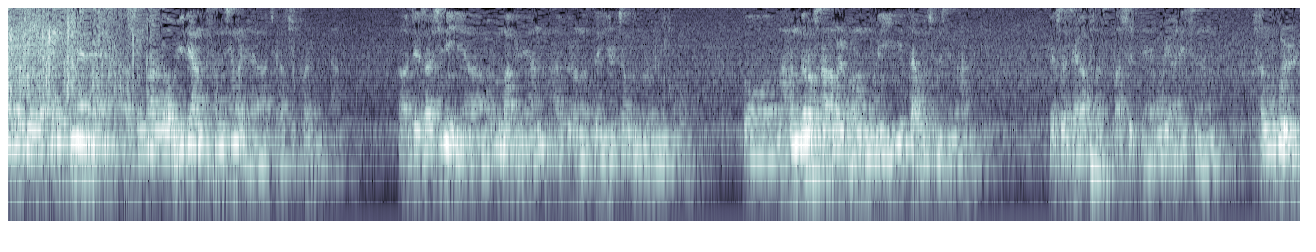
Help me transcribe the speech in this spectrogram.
오늘 아리스맨의 어, 정말로 위대한 탄생을 어, 제가 축하합니다. 어, 제 자신이 어, 뭐 음악에 대한 어, 그런 어떤 열정도 물론 있고 또 나름대로 사람을 보는 눈이 있다고 저는 생각합니다. 그래서 제가 봤- 봤을 때 우리 아리스는 한국을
